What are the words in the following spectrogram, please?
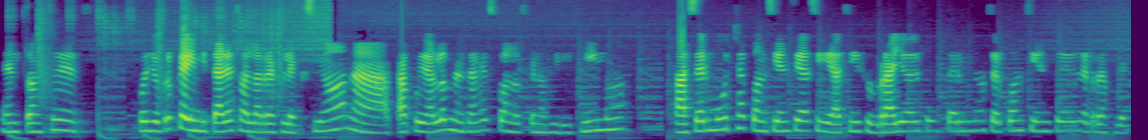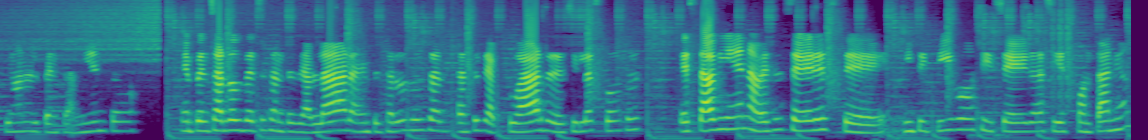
Entonces, pues yo creo que invitar eso a la reflexión, a, cuidar los mensajes con los que nos dirigimos, a hacer mucha conciencia, así, así subrayo esos términos, ser conscientes de reflexión, el pensamiento, en pensar dos veces antes de hablar, en pensar dos veces antes de actuar, de decir las cosas. Está bien a veces ser este, intuitivos y ser así espontáneos,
